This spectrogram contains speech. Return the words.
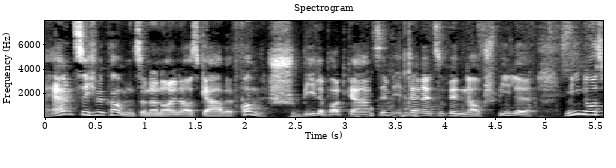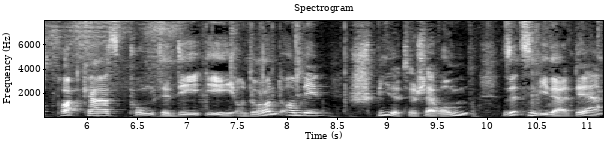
Herzlich willkommen zu einer neuen Ausgabe vom Spiele-Podcast im Internet zu finden auf spiele-podcast.de. Und rund um den Spieletisch herum sitzen wieder der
